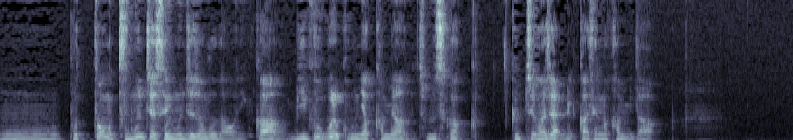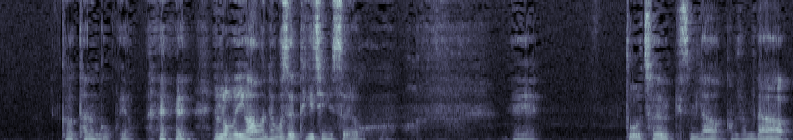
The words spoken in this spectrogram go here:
음, 보통 두 문제, 세 문제 정도 나오니까, 미국을 공략하면 점수가 급, 급증하지 않을까 생각합니다. 그렇다는 거고요. 여러분 이거 한번 해보세요. 되게 재밌어요. 네. 또 찾아뵙겠습니다. 감사합니다.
